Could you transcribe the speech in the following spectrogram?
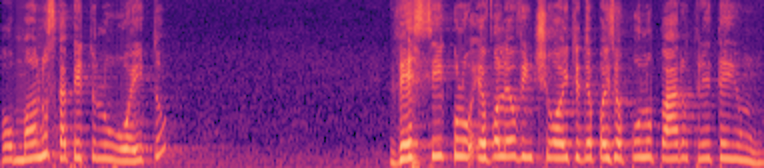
Romanos capítulo 8, versículo, eu vou ler o 28 e depois eu pulo para o 31.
